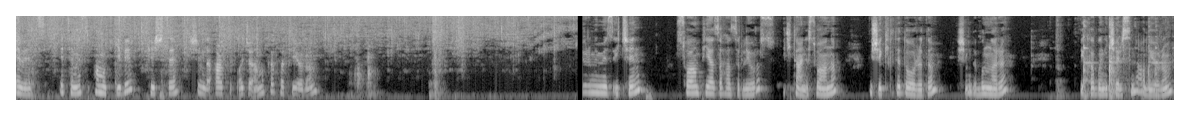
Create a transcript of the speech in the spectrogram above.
Evet, etimiz pamuk gibi pişti. Şimdi artık ocağımı kapatıyorum. Dürümümüz için soğan piyazı hazırlıyoruz. İki tane soğanı bu şekilde doğradım. Şimdi bunları bir kabın içerisine alıyorum.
